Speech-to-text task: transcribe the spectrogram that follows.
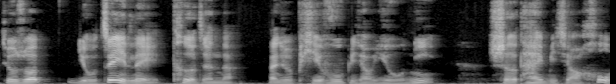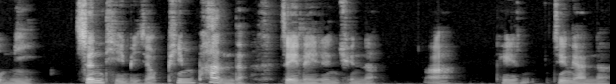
就是说有这一类特征的，那就皮肤比较油腻。舌苔比较厚腻、身体比较偏胖的这一类人群呢，啊，可以尽量呢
